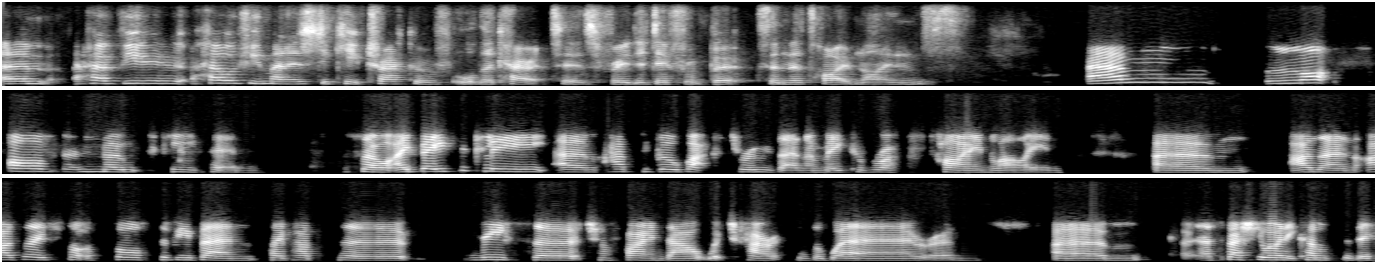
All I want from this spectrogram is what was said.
um, have you? How have you managed to keep track of all the characters through the different books and the timelines? Um, lots of note keeping. So I basically um, had to go back through then and make a rough timeline. Um, and then as I sort of thought of events, I've had to research and find out which characters are where and um, especially when it comes to this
